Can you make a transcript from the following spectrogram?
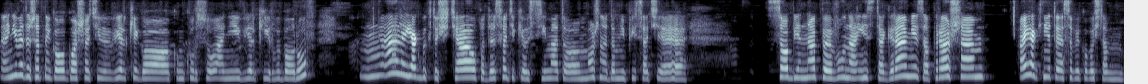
e, nie będę żadnego ogłaszać wielkiego konkursu ani wielkich wyborów, mm, ale jakby ktoś chciał podesłać jakiegoś Sima, to można do mnie pisać e, sobie na PW na Instagramie, zapraszam. A jak nie, to ja sobie kogoś tam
